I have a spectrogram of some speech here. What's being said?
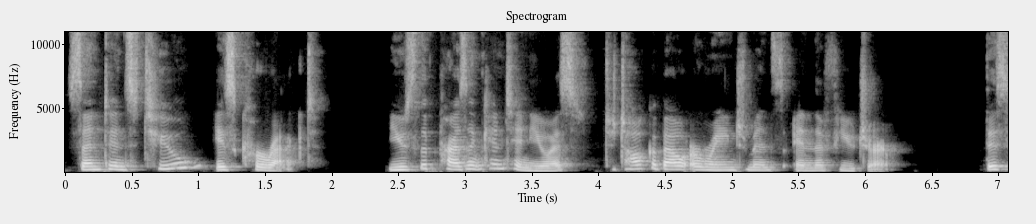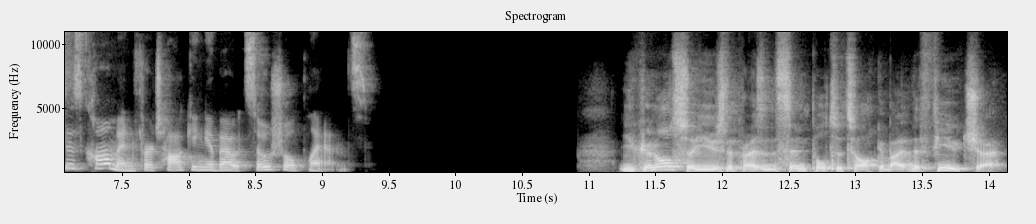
Sentence 2 is correct. Use the present continuous to talk about arrangements in the future. This is common for talking about social plans. You can also use the present simple to talk about the future,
